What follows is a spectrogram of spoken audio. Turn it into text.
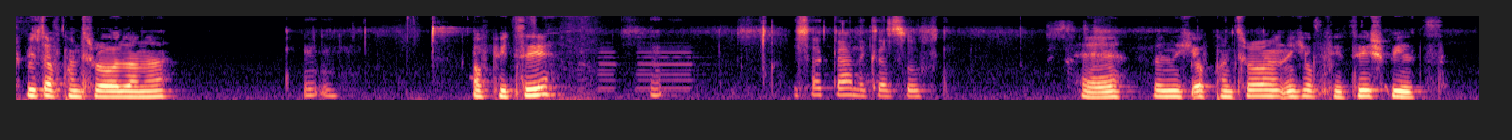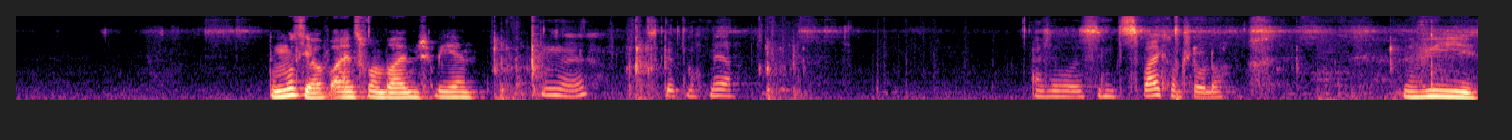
Spielst auf Controller, ne? Mhm. Auf PC? Ich sag gar nichts dazu. Hä? Wenn du nicht auf Controller und nicht auf PC spielst. Du musst ja auf eins von beiden spielen. Nee, es gibt noch mehr. Also es sind zwei Controller. Wie?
